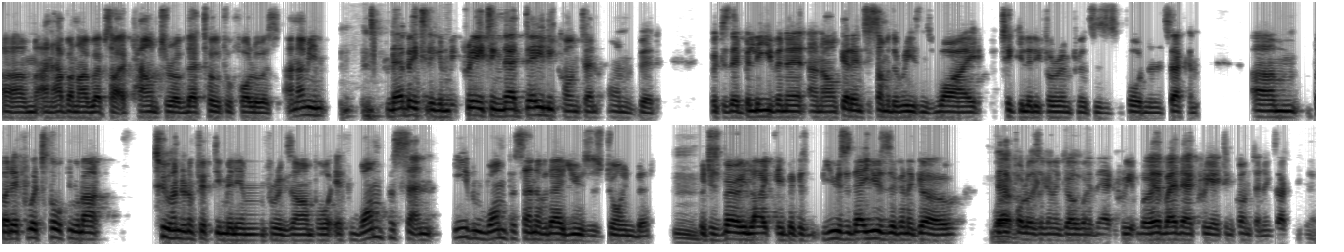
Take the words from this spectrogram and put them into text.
um, and have on our website a counter of their total followers. And I mean, they're basically going to be creating their daily content on Vid because they believe in it. And I'll get into some of the reasons why, particularly for influencers, is important in a second. Um, but if we're talking about 250 million, for example, if 1%, even 1% of their users join Vid, mm. which is very likely because users, their users are going to go, their followers are going to go where they're, cre- where, where they're creating content, exactly. Yeah.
